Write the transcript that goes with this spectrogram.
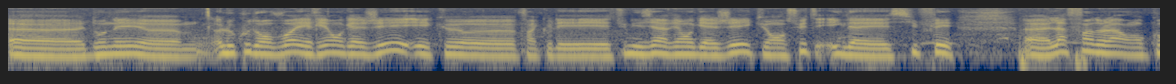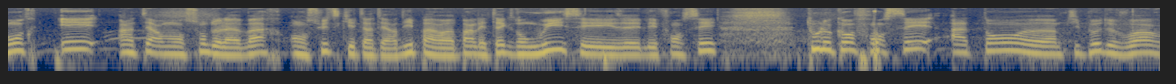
euh, donner le coup d'envoi et réengagé et que, enfin, que les Tunisiens aient réengagé et qu'ensuite il a sifflé la fin de la rencontre et intervention de la VAR ensuite, ce qui est interdit par, les textes. Donc oui, c'est les Français, tout le camp français attend un petit peu de voir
